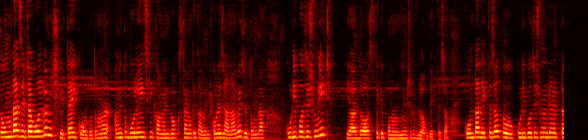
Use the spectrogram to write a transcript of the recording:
তোমরা যেটা বলবে আমি সেটাই করব। তোমরা, আমি তো বলেইছি কমেন্ট বক্সে আমাকে কমেন্ট করে জানাবে যে তোমরা কুড়ি পঁচিশ মিনিট ইয়া দশ থেকে পনেরো মিনিটের ব্লগ দেখতে চাও। কোনটা দেখতে চাও? তো কুড়ি পঁচিশ মিনিটের একটা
